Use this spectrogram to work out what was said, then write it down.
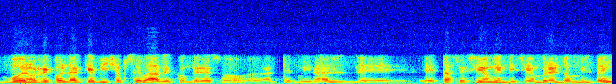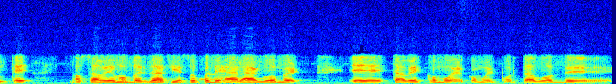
bueno recordar que Bishop se va del Congreso al terminar eh, esta sesión en diciembre del 2020 no sabemos, ¿verdad?, si eso pues dejará a Gomer eh, esta vez como, como el portavoz de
